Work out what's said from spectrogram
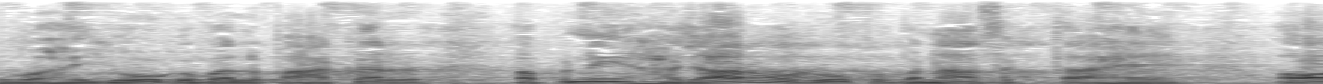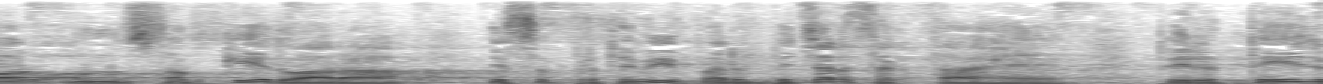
वह योग बल पाकर अपने हज़ारों रूप बना सकता है और उन सबके द्वारा इस पृथ्वी पर विचर सकता है। फिर तेज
